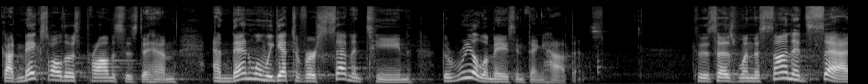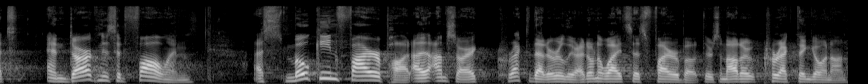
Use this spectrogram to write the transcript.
God makes all those promises to him, and then when we get to verse 17, the real amazing thing happens. Because it says, When the sun had set and darkness had fallen, a smoking firepot, I, am sorry, corrected that earlier. I don't know why it says fireboat. There's an autocorrect thing going on.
